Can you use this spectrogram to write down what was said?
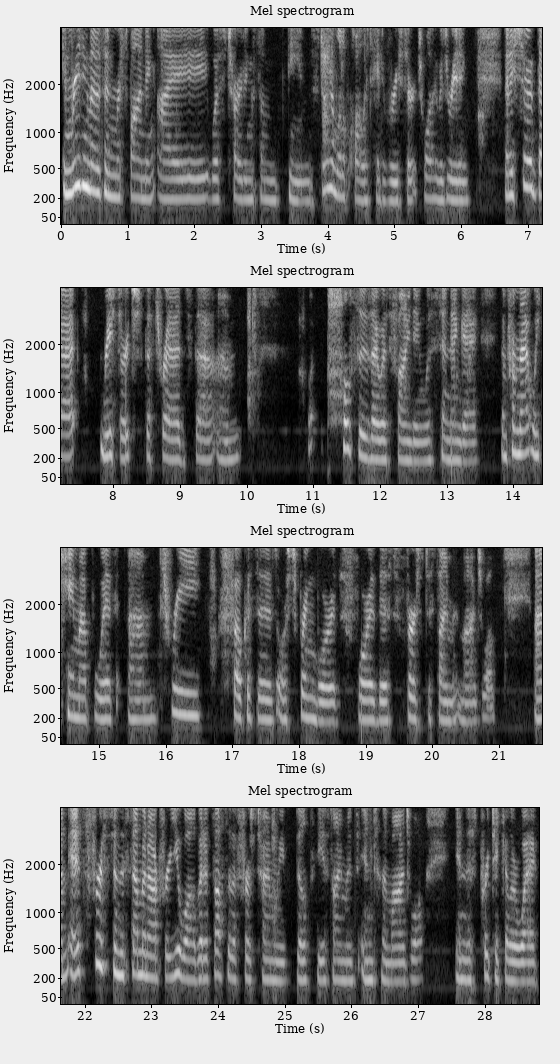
in reading those and responding, I was charting some themes, doing a little qualitative research while I was reading. And I shared that research, the threads, the um, pulses I was finding with Senenge. And from that, we came up with um, three focuses or springboards for this first assignment module. Um, and it's first in the seminar for you all, but it's also the first time we've built the assignments into the module in this particular way.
